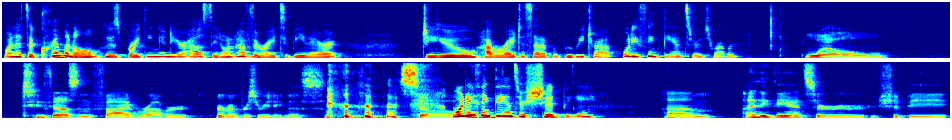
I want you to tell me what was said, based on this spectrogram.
when it's a criminal who's breaking into your house? They don't have the right to be there. Do you have a right to set up a booby trap? What do you think the answer is, Robert? Well, 2005, Robert remembers reading this. so, What do you think the answer should be? um, I think the answer should be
